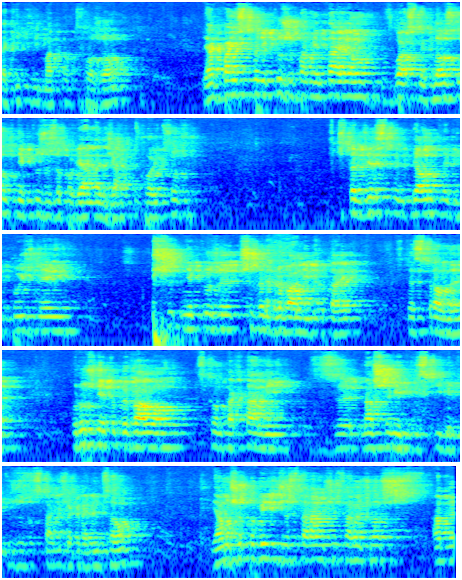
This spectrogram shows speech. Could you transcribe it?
taki klimat nam tworzą. Jak Państwo niektórzy pamiętają własnych losów, niektórzy z opowiadań dziadków, ojców, w 45 i później przy, niektórzy przywędrowali tutaj w te strony. Różnie to bywało z kontaktami z naszymi bliskimi, którzy zostali za granicą. Ja muszę powiedzieć, że starałem się cały czas, aby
